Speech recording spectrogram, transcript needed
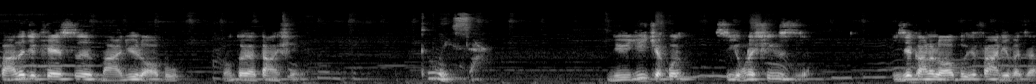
碰着就开始埋怨老婆，侬倒要当心。搿为啥？男女结婚。是用了心思的。现在讲了老婆一方的勿值，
